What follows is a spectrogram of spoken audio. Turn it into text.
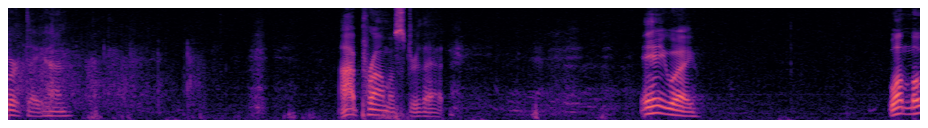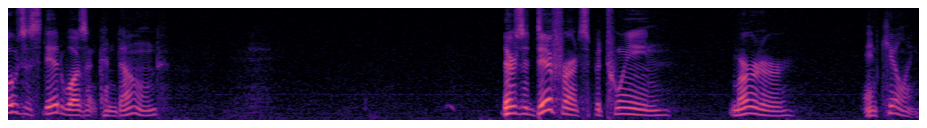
Birthday, hon. I promised her that. Anyway, what Moses did wasn't condoned. There's a difference between murder and killing.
